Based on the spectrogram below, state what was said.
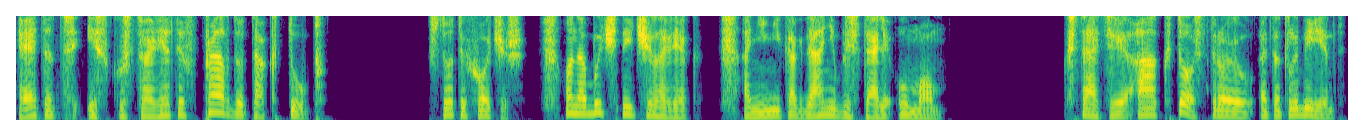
Этот искусствовед и вправду так туп. Что ты хочешь? Он обычный человек. Они никогда не блистали умом. Кстати, а кто строил этот лабиринт?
